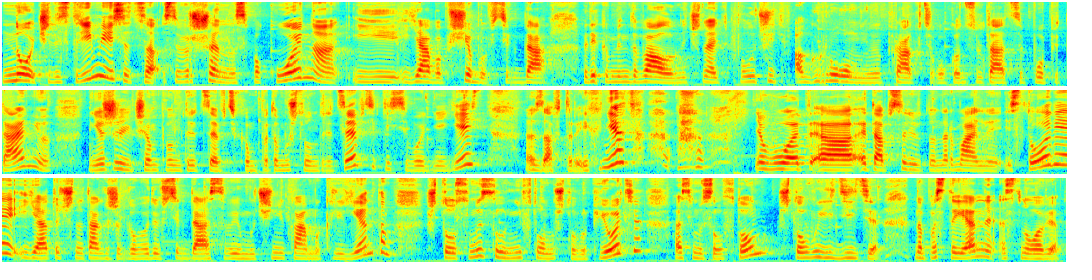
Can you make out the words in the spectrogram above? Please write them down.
Но через три месяца совершенно спокойно, и я вообще бы всегда рекомендовала начинать получить огромную практику консультации по питанию, нежели чем по нутрицептикам, потому что нутрицептики сегодня есть, завтра их нет. Вот, э, это абсолютно нормальная история, и я точно так же говорю всегда своим ученикам и клиентам, что смысл не в том, что вы пьете, а смысл в том, что вы едите на постоянной основе.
